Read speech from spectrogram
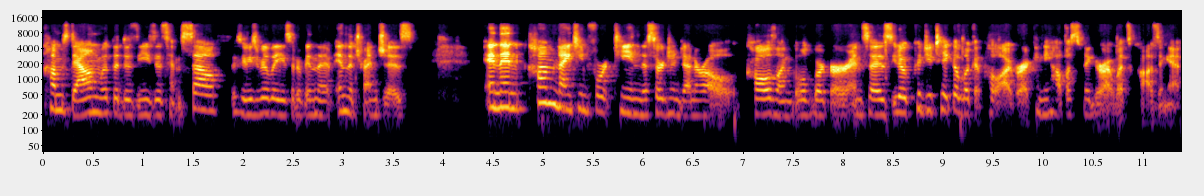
comes down with the diseases himself, so he's really sort of in the in the trenches. And then come 1914, the Surgeon General calls on Goldberger and says, you know, could you take a look at pellagra? Can you help us figure out what's causing it?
